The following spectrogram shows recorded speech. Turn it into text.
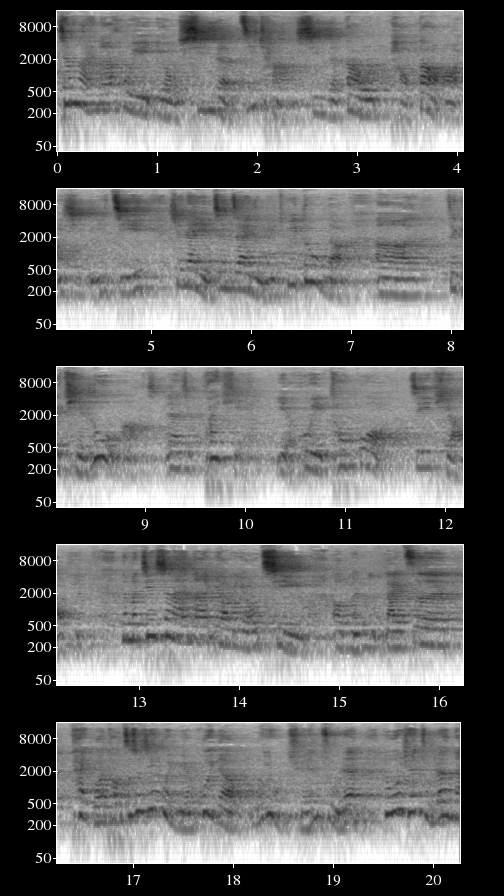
将来呢会有新的机场、新的道跑道啊，以及以及现在也正在努力推动的呃这个铁路啊，呃这快铁也会通过这一条。那么接下来呢，要有请呃我们来自泰国投资基金委员会的吴永全主任。那吴永全主任呢，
